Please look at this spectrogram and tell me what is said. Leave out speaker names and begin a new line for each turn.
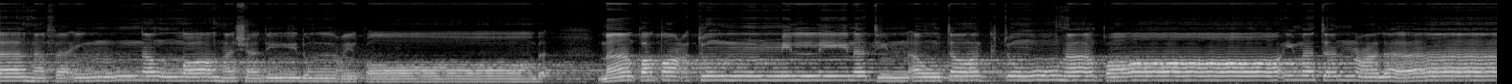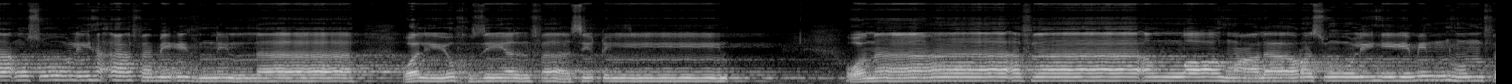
الله فإن الله شديد العقاب. ما قطعتم من لينة أو تركتموها قائمة على أصولها فبإذن الله وليخزي الفاسقين. وما أفاء الله على رسوله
